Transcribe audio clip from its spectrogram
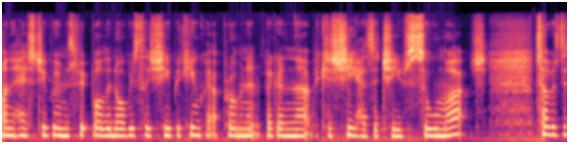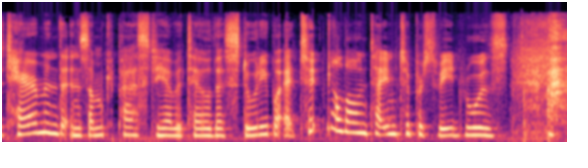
on the history of women's football, then obviously she became quite a prominent figure in that because she has achieved so much. So I was determined that in some capacity I would tell this story, but it took me a long time to persuade Rose.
